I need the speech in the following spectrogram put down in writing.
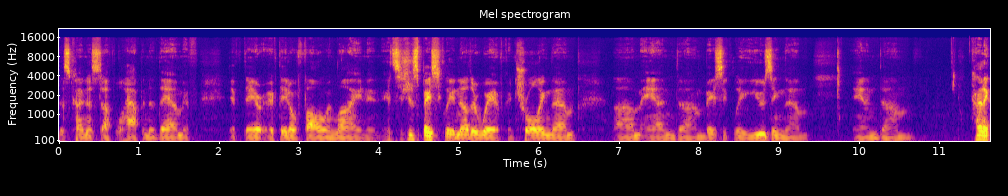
this kind of stuff will happen to them if if they if they don't follow in line and it's just basically another way of controlling them um, and um, basically using them and um, kind of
